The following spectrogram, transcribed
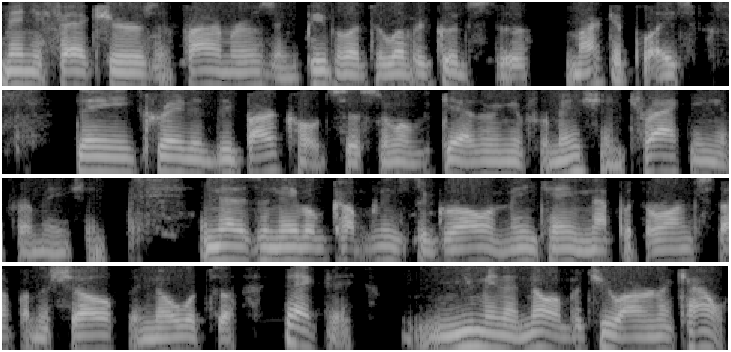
manufacturers and farmers and people that deliver goods to the marketplace, they created the barcode system of gathering information, tracking information, and that has enabled companies to grow and maintain not put the wrong stuff on the shelf. They know what's a fact. You may not know it, but you are an account,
